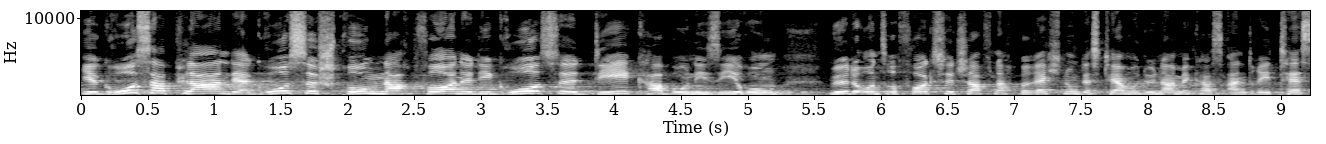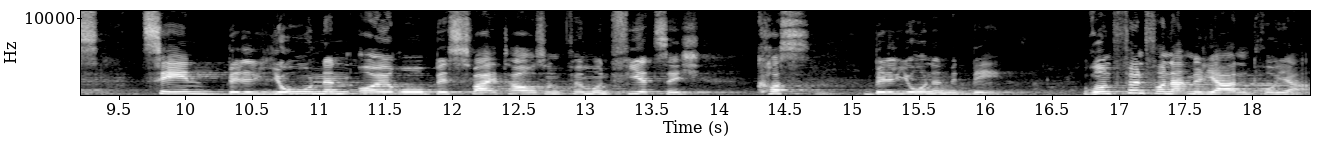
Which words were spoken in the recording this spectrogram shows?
Ihr großer Plan, der große Sprung nach vorne, die große Dekarbonisierung würde unsere Volkswirtschaft nach Berechnung des Thermodynamikers André Tess 10 Billionen Euro bis 2045 kosten. Billionen mit B. Rund 500 Milliarden pro Jahr.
